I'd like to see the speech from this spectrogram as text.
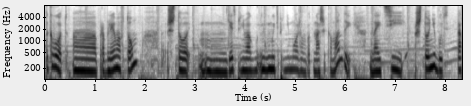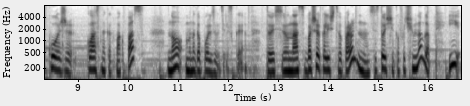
Так вот, а, проблема в том, что я теперь не могу, мы теперь не можем вот нашей командой найти что-нибудь такое же классное, как MacPass, но многопользовательское. То есть у нас большое количество паролей, у нас источников очень много, и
